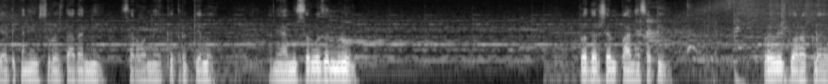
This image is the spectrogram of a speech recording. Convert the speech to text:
या ठिकाणी सुरजदादांनी सर्वांनी एकत्र केलं आणि आम्ही सर्वजण मिळून प्रदर्शन पाहण्यासाठी प्रवेशद्वाराकडं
